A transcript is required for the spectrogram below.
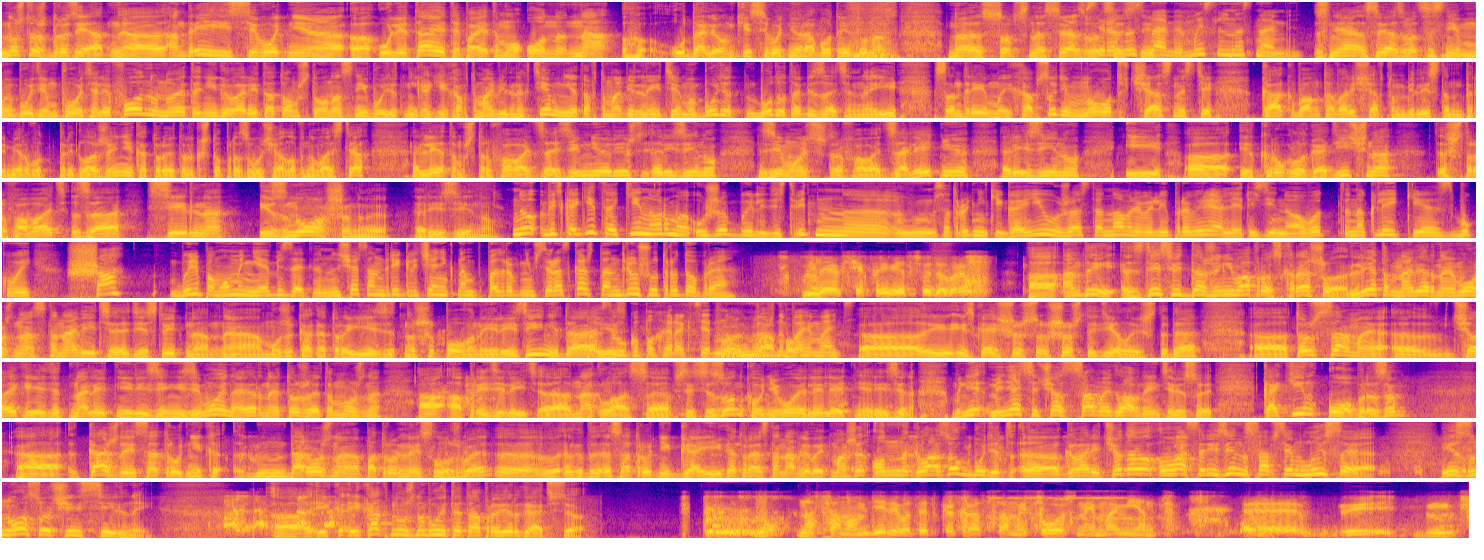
Ну что ж, друзья, э, Андрей сегодня э, улетает, и поэтому он на удаленке сегодня работает у нас. Но, собственно, связываться Все равно с ним... с нами, мысленно с нами. Сня- Связываться с ним мы будем по телефону, но это не говорит о том, что у нас не будет никаких автомобильных тем. Нет, автомобильные темы будет, будут обязательно, и с Андреем мы их обсудим. Ну вот, в частности, как вам, товарищи автомобилисты, например, вот предложение, которое только что прозвучало в новостях, летом штрафовать за зимнюю рез- резину, зимой штрафовать за летнюю резину и, э, и круглогодично штрафовать за сильно изношенную резину. Ну, ведь какие-то такие нормы уже были. Действительно, сотрудники ГАИ уже останавливали и проверяли резину. А вот наклейки с буквой «Ш» были, по-моему, не обязательны. Но сейчас Андрей Гречаник нам подробнее все расскажет. Андрюш, утро доброе. Да, я всех приветствую, доброе утро. А, Андрей, здесь ведь даже не вопрос. Хорошо, летом, наверное, можно остановить э, действительно э, мужика, который ездит на шипованной резине, да? По и- звуку, по характерному Да, можно по- поймать. а, и, и сказать, что что ж ты делаешь-то, да? А, то же самое, э, человек едет на летней резине зимой, наверное, тоже это можно а, определить э, на глаз, э, всесезонка у него или летняя резина. Мне, меня сейчас самое главное интересует, каким образом Каждый сотрудник дорожно-патрульной службы, э, э, сотрудник ГАИ, который останавливает машину, он на глазок будет э, говорить, что-то у вас резина совсем лысая, износ очень сильный. А, и как нужно будет это опровергать все? Ну, на самом деле, вот это как раз самый сложный момент. Э,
